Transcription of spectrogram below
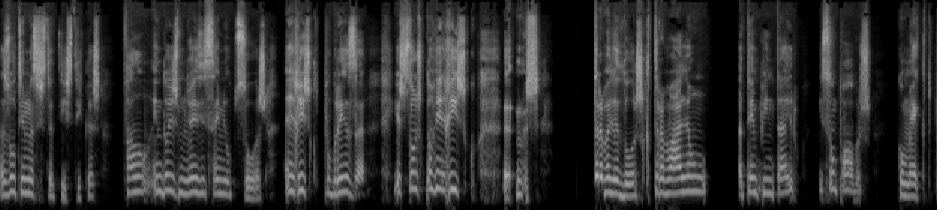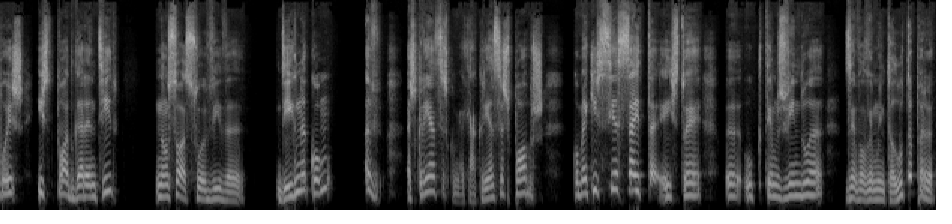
As últimas estatísticas falam em 2 milhões e 100 mil pessoas em risco de pobreza. Estes são os que estão em risco. Uh, mas trabalhadores que trabalham a tempo inteiro e são pobres. Como é que depois isto pode garantir não só a sua vida digna, como as crianças? Como é que há crianças pobres? Como é que isto se aceita? Isto é uh, o que temos vindo a desenvolver muita luta para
